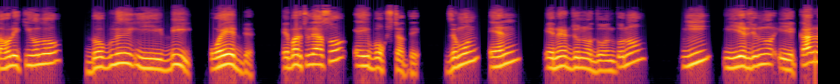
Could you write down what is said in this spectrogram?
তাহলে কি হলো? ডব্লিউ ই ডি ওয়েড এবার চলে আসো এই বক্সটাতে যেমন এন এন এর জন্য দন্তন ই ই এর জন্য একার,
